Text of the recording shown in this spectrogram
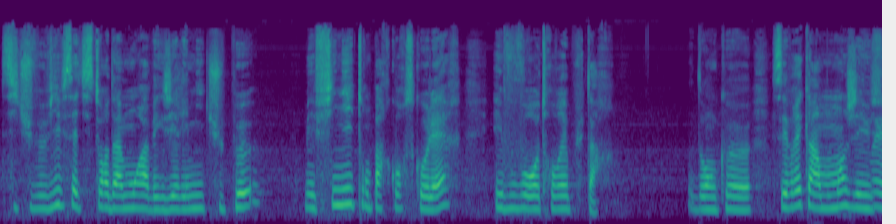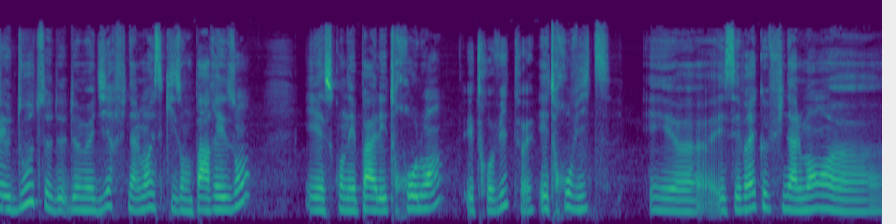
si tu veux vivre cette histoire d'amour avec Jérémy, tu peux, mais finis ton parcours scolaire et vous vous retrouverez plus tard. Donc euh, c'est vrai qu'à un moment j'ai eu Ouais. ce doute de, de me dire finalement est-ce qu'ils n'ont pas raison? Et est-ce qu'on n'est pas allé trop loin? Et trop vite, ouais. et trop vite. Et, euh, et c'est vrai que finalement, euh,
